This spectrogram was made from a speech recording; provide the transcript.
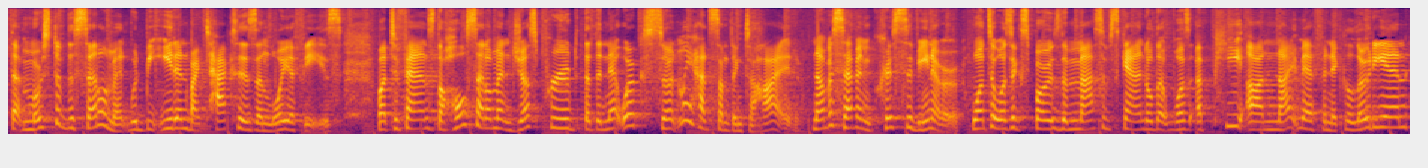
that most of the settlement would be eaten by taxes and lawyer fees. But to fans, the whole settlement just proved that the network certainly had something to hide. Number 7. Chris Savino. Once it was exposed the massive scandal that was a PR nightmare for Nickelodeon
